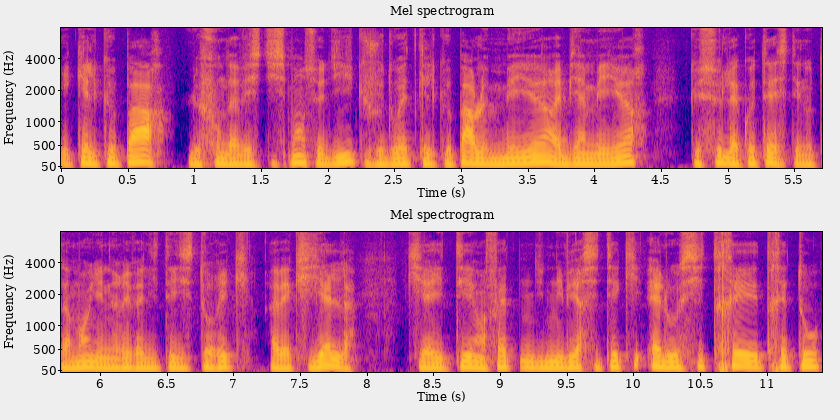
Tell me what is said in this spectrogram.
Et quelque part, le fonds d'investissement se dit que je dois être quelque part le meilleur et bien meilleur que ceux de la côte Est. Et notamment, il y a une rivalité historique avec Yale, qui a été en fait une université qui, elle aussi, très, très tôt,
